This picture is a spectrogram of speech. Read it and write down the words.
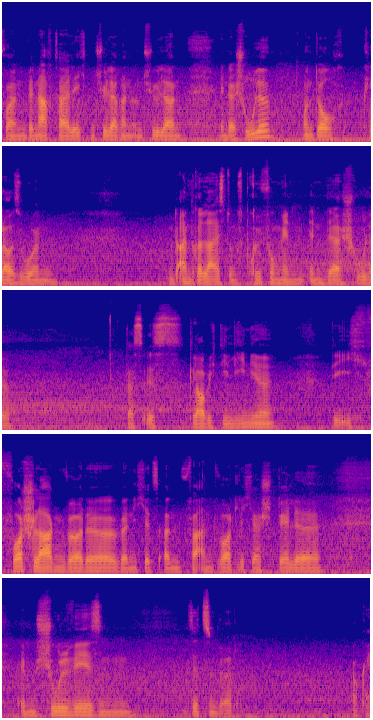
von benachteiligten Schülerinnen und Schülern in der Schule und durch Klausuren und andere Leistungsprüfungen in der Schule. Das ist, glaube ich, die Linie, die ich vorschlagen würde, wenn ich jetzt an verantwortlicher Stelle im Schulwesen sitzen würde. Okay,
